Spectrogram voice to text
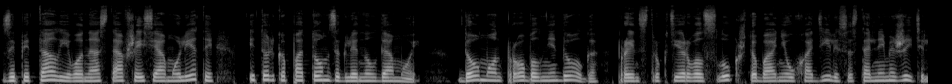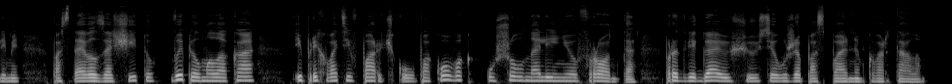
запитал его на оставшиеся амулеты и только потом заглянул домой. Дома он пробыл недолго, проинструктировал слуг, чтобы они уходили с остальными жителями, поставил защиту, выпил молока и, прихватив парочку упаковок, ушел на линию фронта, продвигающуюся уже по спальным кварталам.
